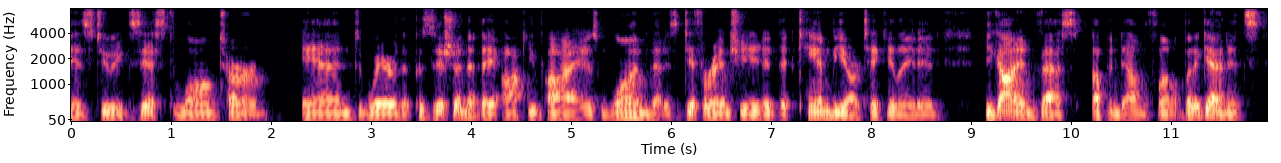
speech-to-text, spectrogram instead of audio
is to exist long term and where the position that they occupy is one that is differentiated that can be articulated you got to invest up and down the funnel but again it's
